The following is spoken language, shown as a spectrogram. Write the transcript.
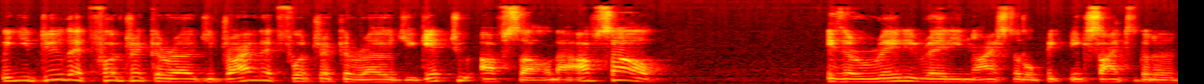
when you do that Voortrekker Road, you drive that Voortrekker Road, you get to Afsaal. Now Afsaal is a really, really nice little picnic site. It's got a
